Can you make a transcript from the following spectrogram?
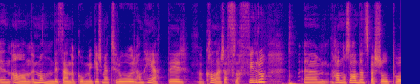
en annen en mannlig standup-komiker som jeg tror han heter Han kaller han seg Fluffy, tro. Um, han også hadde en special på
